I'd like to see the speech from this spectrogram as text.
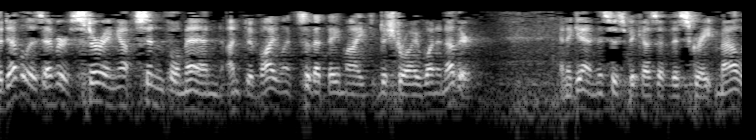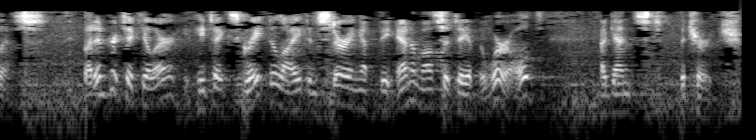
The devil is ever stirring up sinful men unto violence so that they might destroy one another. And again, this is because of this great malice. But in particular, he takes great delight in stirring up the animosity of the world against the church.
